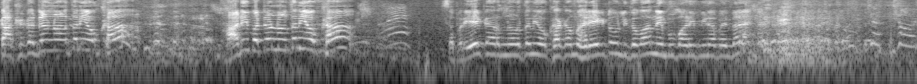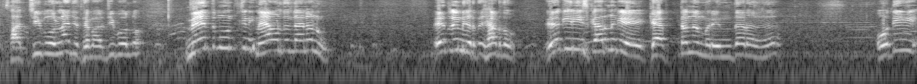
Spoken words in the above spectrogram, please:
ਕੱਖ ਕੱਢਣ ਨਾਲ ਤਾਂ ਨਹੀਂ ਔਖਾ। ਹਾੜੀ ਵੱਢਣ ਨਾਲ ਤਾਂ ਨਹੀਂ ਔਖਾ। ਸਪਰੇਅ ਕਰਨ ਨਾਲ ਤਾਂ ਨਹੀਂ ਔਖਾ ਕੰਮ। ਹਰੇਕ ਢੋਲੀ ਤੋਂ ਬਾਅਦ ਨਿੰਬੂ ਪਾਣੀ ਪੀਣਾ ਪੈਂਦਾ ਹੈ। ਸੱਚ ਹੀ ਬੋਲਣਾ, ਜਿੱਥੇ ਮਰਜ਼ੀ ਬੋਲੋ ਮਿਹਨਤ ਮੁਹਨਤ ਚ ਨਹੀਂ ਮੈਂ ਆਉਣ ਦਿੰਦਾ ਇਹਨਾਂ ਨੂੰ। ਇਹ ਤੁਸੀਂ ਮੇਰੇ ਤੇ ਛੱਡ ਦਿਓ। ਇਹ ਕੀ ਰੀਸ ਕਰਨਗੇ? ਕੈਪਟਨ ਅਮਰਿੰਦਰ। ਉਹਦੀ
